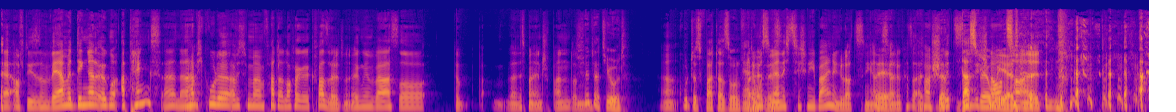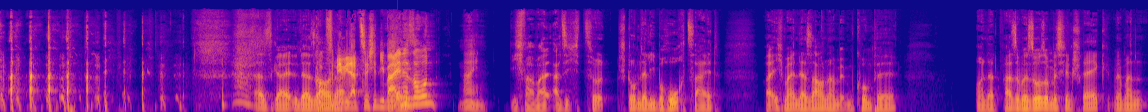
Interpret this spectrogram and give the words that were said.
äh, auf diesen Wärmedingern irgendwo abhängst, äh, dann habe ich coole, habe ich mit meinem Vater locker gequasselt und irgendwie war es so, da- dann ist man entspannt Ich und finde das gut. Ja. Gutes Vater-Sohn. Ja, du musst mir ja nicht zwischen die Beine glotzen die ganze Nee, Zeit. Du kannst das- einfach das- schwitzen das und die Schnauze weird. halten. Das ist geil in der Sauna. Guckst du mir wieder zwischen die Beine, Ey. Sohn? Nein. Ich war mal, als ich zur Sturm der Liebe Hochzeit, war ich mal in der Sauna mit einem Kumpel. Und das war sowieso so ein bisschen schräg, wenn man,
